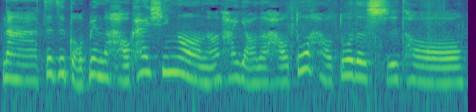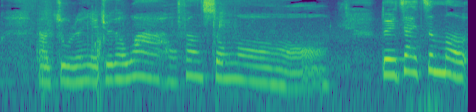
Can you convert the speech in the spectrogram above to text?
那这只狗变得好开心哦，然后它咬了好多好多的石头，那主人也觉得哇，好放松哦。对，在这么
